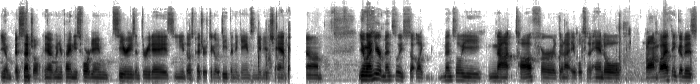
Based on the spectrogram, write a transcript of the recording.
you know essential. You know when you're playing these four game series in three days, you need those pitchers to go deep into games and give you a chance. Um, you know when I hear mentally like mentally not tough or they're not able to handle on what I think of is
